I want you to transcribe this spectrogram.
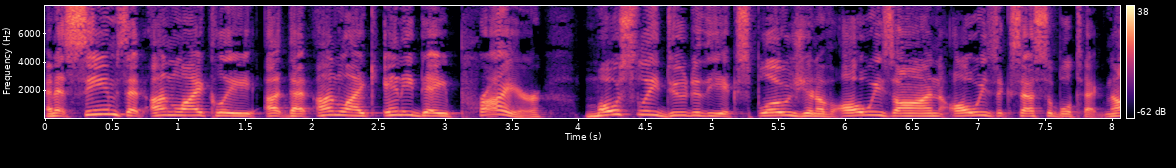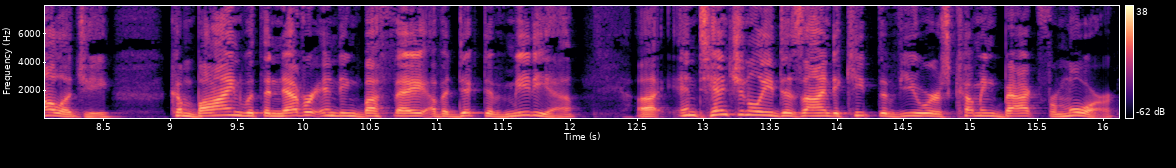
And it seems that unlikely, uh, that unlike any day prior, mostly due to the explosion of always on, always accessible technology, combined with the never ending buffet of addictive media, uh, intentionally designed to keep the viewers coming back for more.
